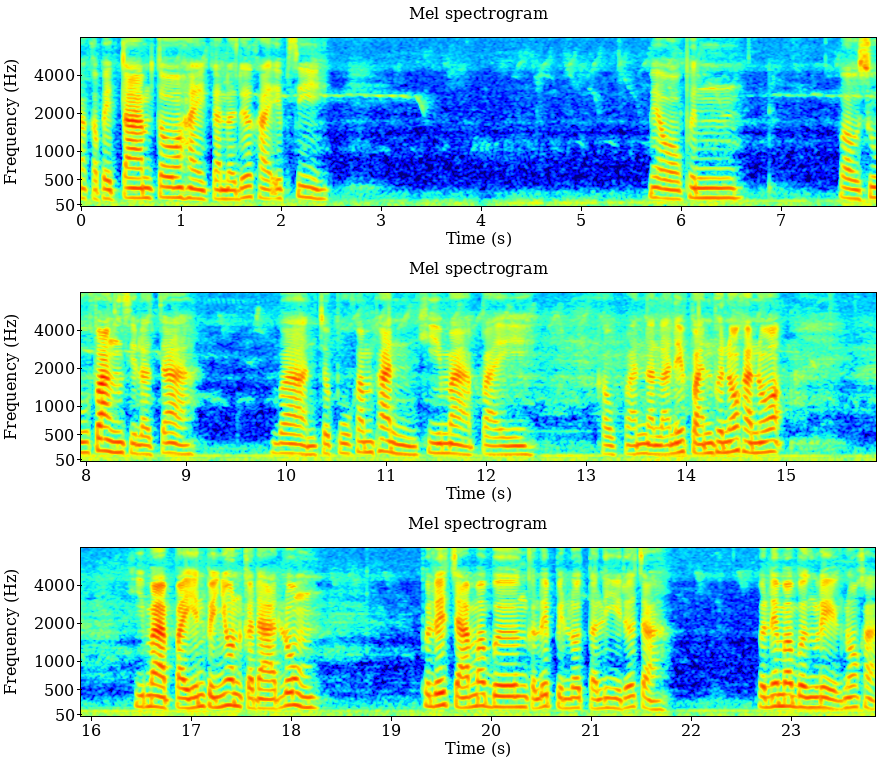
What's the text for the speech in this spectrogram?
่ะก็ไปตามต่อให้กันละเด้อค่ะ FC แม่ออกเพิ่นเบาสู่ฟังสิละจ้าว่าอันเจะปูคำพันขี่มาไป เข้าฝันนั่นละในฝันเพิ่นเนาะค่ะเนาะขี่มาไปเห็นไปโย่นกระดาษลง เพิ่นเลยจับมาเบิงก็เลยเป็นลอตเตอรี่เด้อจ้าเพิ่นเลยมาเบิงเลขเนาะค่ะ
